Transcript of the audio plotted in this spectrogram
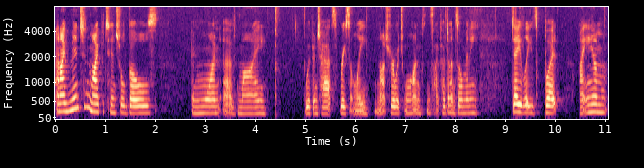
And I mentioned my potential goals in one of my whipping chats recently. not sure which one since I've done so many dailies, but I am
